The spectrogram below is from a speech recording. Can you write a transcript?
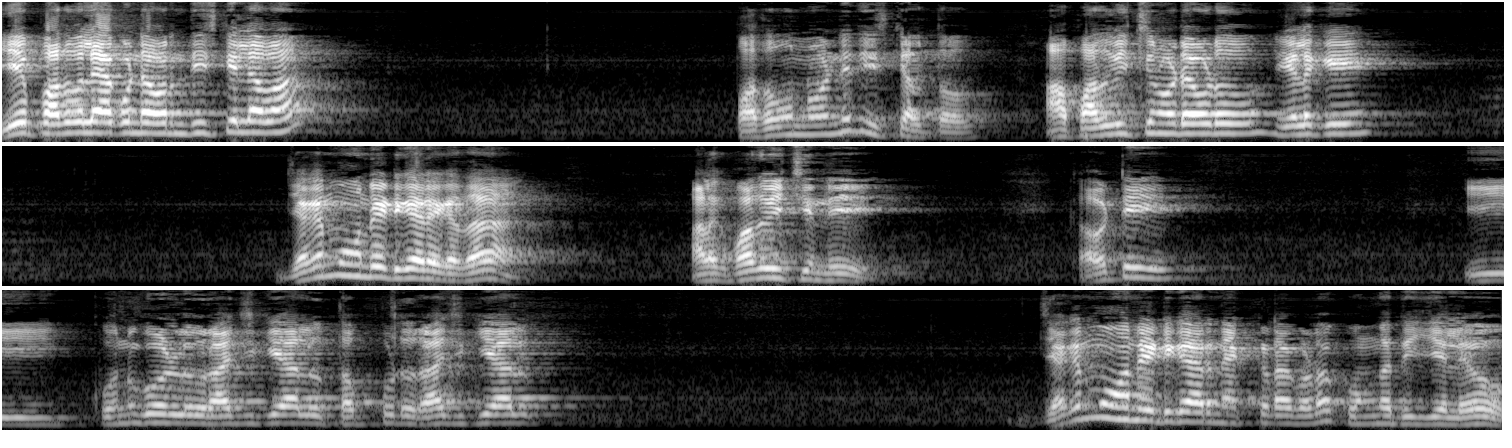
ఏ పదవి లేకుండా ఎవరిని తీసుకెళ్ళావా? పదవి ఉన్నోడిని తీసుకెళ్తావు. ఆ పదవి ఇచ్చినోడు ఎవడు వీళ్ళకి? జగన్మోహన్ రెడ్డి గారే కదా? వాళ్ళకి పదవి ఇచ్చింది. కాబట్టి ఈ కొనుగోళ్ళు రాజకీయాలు తప్పుడు రాజకీయాలు జగన్మోహన్ రెడ్డి గారిని ఎక్కడా కూడా కొంగదీయలేవు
